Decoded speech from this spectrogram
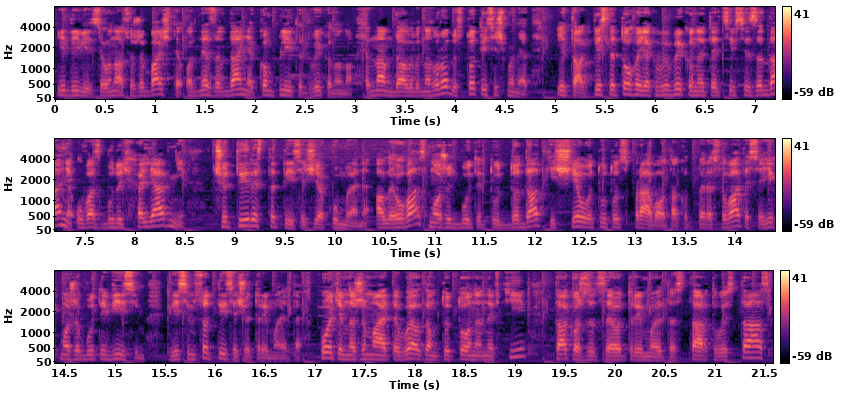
І дивіться, у нас уже бачите, одне завдання completed, виконано. Нам дали винагороду 100 тисяч монет. І так, після того, як ви виконаєте ці всі завдання, у вас будуть халявні 400 тисяч, як у мене. Але у вас можуть бути тут додатки ще отут от справа, отак от пересуватися. Їх може бути 8. 800 тисяч отримаєте. Потім нажимаєте Welcome to Ton NFT, також за це отримуєте Start with Task.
